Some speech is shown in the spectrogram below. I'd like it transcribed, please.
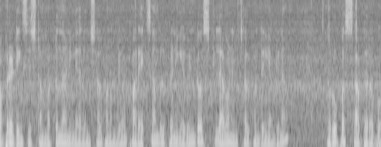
ஆப்ரேட்டிங் சிஸ்டம் மட்டும்தான் நீங்கள் அதில் இன்ஸ்டால் பண்ண முடியும். ஃபார் எக்ஸாம்பிள் இப்போ நீங்கள் விண்டோஸ் லெவன் இன்ஸ்டால் பண்ணுறீங்க அப்படின்னா இந்த ரூபஸ் சாஃப்ட்வேரை போ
